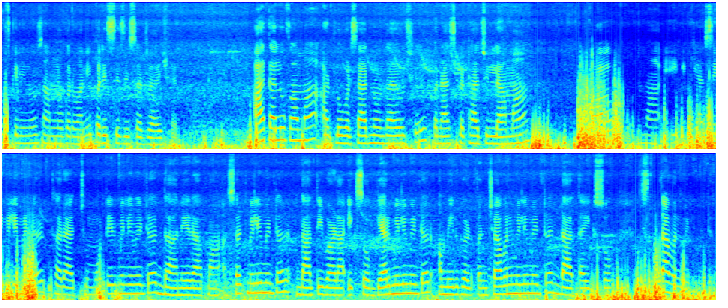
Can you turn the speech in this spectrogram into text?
મુશ્કેલીનો સામનો કરવાની પરિસ્થિતિ સર્જાય છે. આ તાલુકામાં આટલો વરસાદ નોંધાયો છે. બનાસકાંઠા જિલ્લામાં વાવમાં એક્યાસી મિલીમીટર, થરાદ ચુમ્મોતેર મિલીમીટર ધાનેરા પાસઠ મિલીમીટર, દાંતીવાડા એકસો અગિયાર મિલીમીટર, અમીરગઢ પંચાવન મિલીમીટર, દાતા એકસો સત્તાવન મિલીમીટર.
